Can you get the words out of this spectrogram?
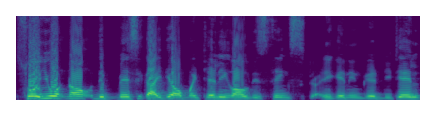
So, you now the basic idea of my telling all these things again in great detail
